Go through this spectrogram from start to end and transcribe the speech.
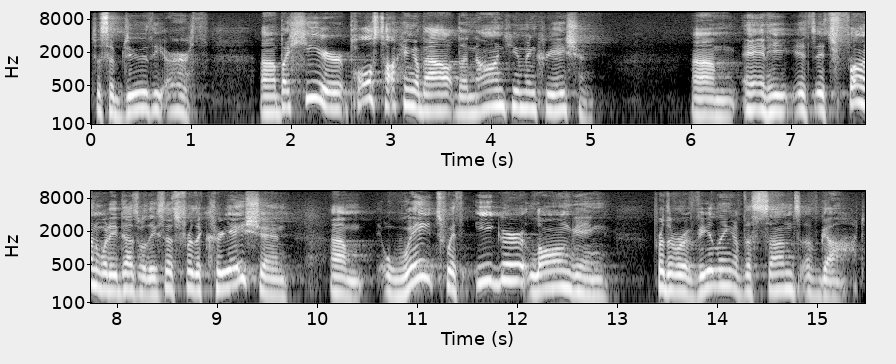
to subdue the earth. Uh, but here, Paul's talking about the non human creation. Um, and he, it's, it's fun what he does with it. He says, For the creation um, waits with eager longing for the revealing of the sons of God.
